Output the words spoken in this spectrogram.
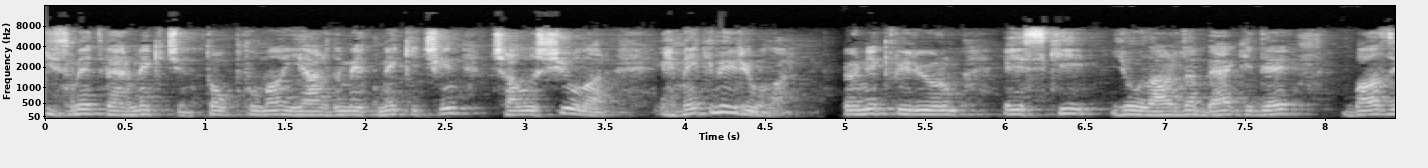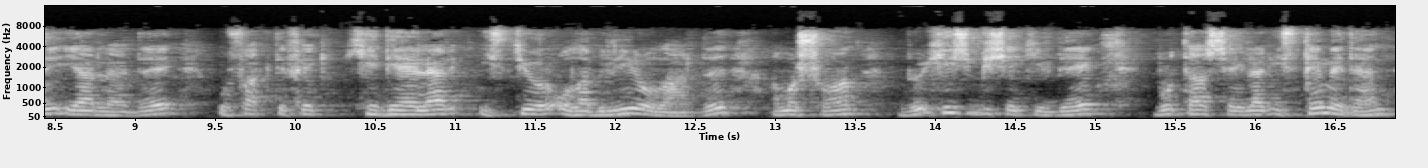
hizmet vermek için, topluma yardım etmek için çalışıyorlar, emek veriyorlar. Örnek veriyorum eski yıllarda belki de bazı yerlerde ufak tefek hediyeler istiyor olabiliyorlardı ama şu an hiçbir şekilde bu tarz şeyler istemeden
